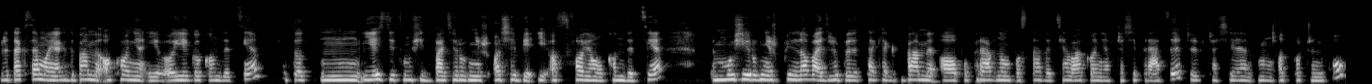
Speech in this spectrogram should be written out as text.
że tak samo jak dbamy o konia i o jego kondycję, to mm, jeździec musi dbać również o siebie i o swoją kondycję. Musi również pilnować, żeby tak jak dbamy o poprawną postawę ciała konia w czasie pracy czy w czasie mm, odpoczynku,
